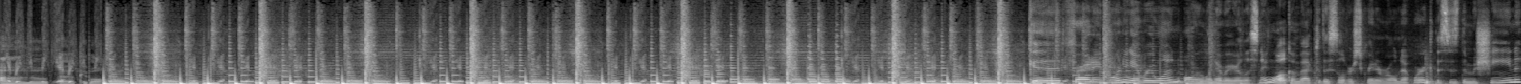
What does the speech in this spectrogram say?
Good Friday morning, everyone, or whenever you're listening. Welcome back to the Silver Screen and Roll Network. This is The Machine,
